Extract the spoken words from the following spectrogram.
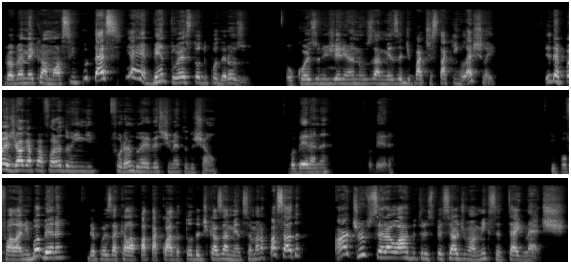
O problema é que o Amos se emputece e arrebenta o ex-todo-poderoso. O coiso nigeriano usa a mesa de batistaca em Lashley e depois joga para fora do ringue, furando o revestimento do chão. Bobeira, né? Bobeira. E por falar em bobeira, depois daquela pataquada toda de casamento semana passada, R-Truth será o árbitro especial de uma Mixed Tag Match.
